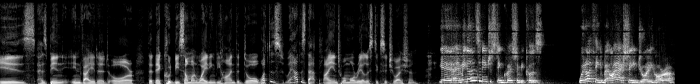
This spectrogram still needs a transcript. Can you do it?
is has been invaded or that there could be someone waiting behind the door. What does how does that play into a more realistic situation? Yeah, I mean that's an interesting question because when I think about, I actually enjoy horror,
